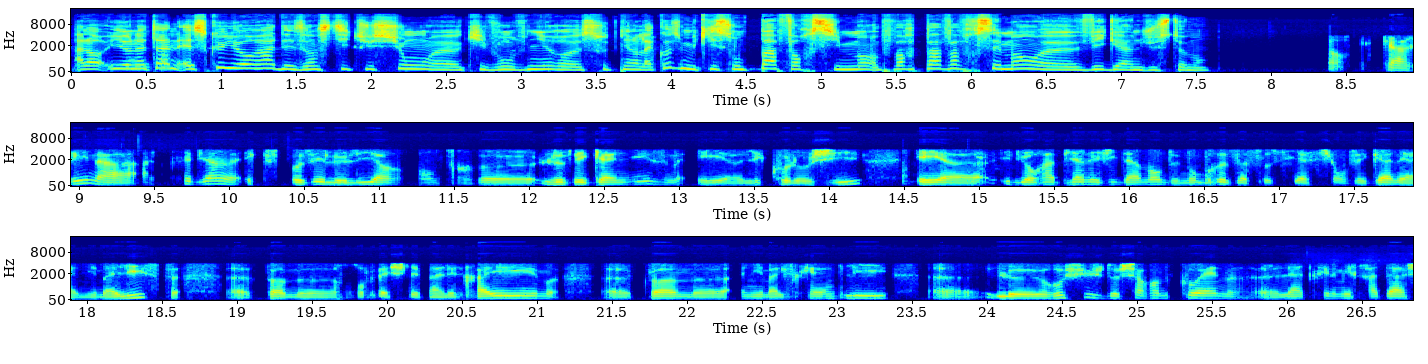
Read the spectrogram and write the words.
Alors, Jonathan, est-ce qu'il y aura des institutions euh, qui vont venir euh, soutenir la cause, mais qui ne sont pas forcément, pas forcément véganes, justement? Alors, Karine a, très bien exposé le lien entre euh, le véganisme et euh, l'écologie. Et euh, il y aura bien évidemment de nombreuses associations véganes et animalistes, comme Profesh Nepal comme Animal Friendly, le refuge de Sharon Cohen, la Mikhadash,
